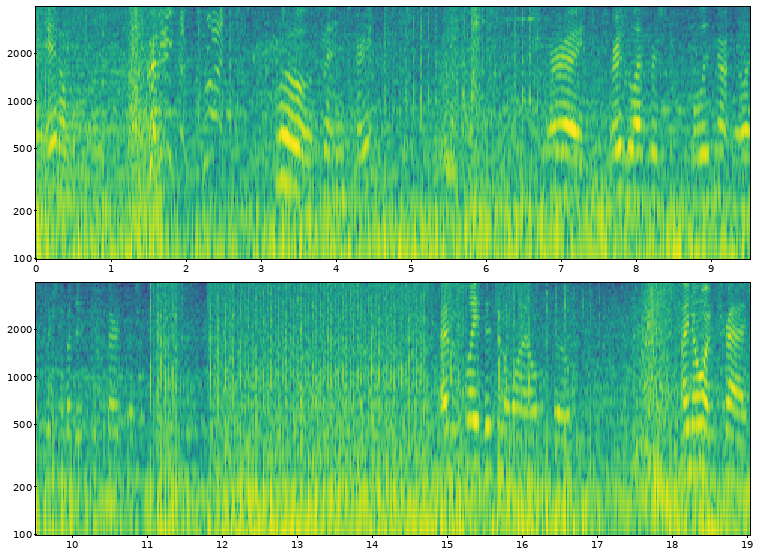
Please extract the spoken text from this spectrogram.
I hit him. Crap. Jesus Christ! Whoa, set him straight. Alright, where's the last person? Well, it's not the last person, but it's the third person. I haven't played this in a while, so I know I'm trash,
